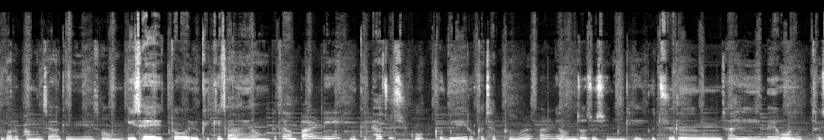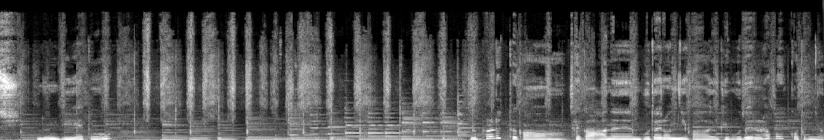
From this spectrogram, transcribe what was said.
그거를 방지하기 위해서 이새에 또 이렇게 끼잖아요. 최대한 빨리 이렇게 펴주시고 그 위에 이렇게 제품을 빨리 얹어주시는 게 그 주름 사이에 메워 놓듯이 눈 위에도 이 팔레트가 제가 아는 모델 언니가 여기 모델을 하고 있거든요.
